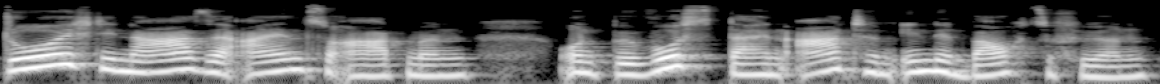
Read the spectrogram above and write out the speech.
durch die Nase einzuatmen und bewusst deinen Atem in den Bauch zu führen.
